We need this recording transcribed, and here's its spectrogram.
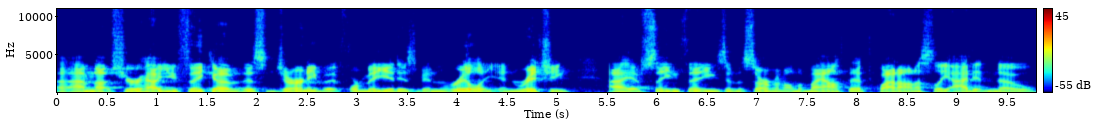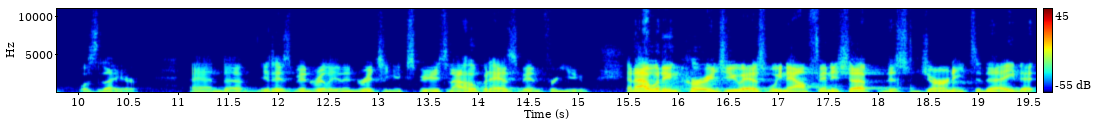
Uh, I'm not sure how you think of this journey, but for me, it has been really enriching. I have seen things in the Sermon on the Mount that, quite honestly, I didn't know was there. And uh, it has been really an enriching experience, and I hope it has been for you. And I would encourage you as we now finish up this journey today that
